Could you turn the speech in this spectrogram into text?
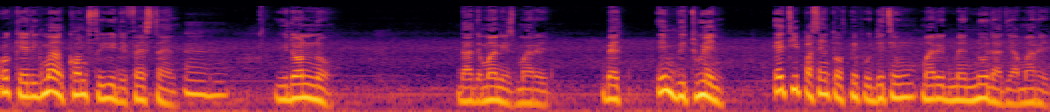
okay, the man comes to you the first time. Mm -hmm. You don't know that the man is married, but in between 80% of people dating married men know that they are married.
